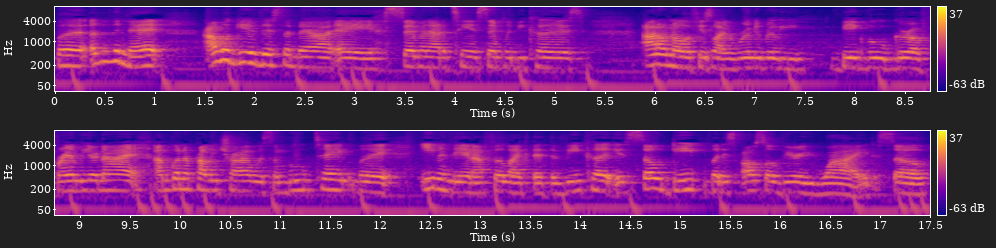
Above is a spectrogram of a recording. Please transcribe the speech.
but other than that, I would give this about a 7 out of 10 simply because I don't know if it's like really, really big boob girl friendly or not. I'm gonna probably try with some boob tape, but even then I feel like that the V cut is so deep, but it's also very wide. So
